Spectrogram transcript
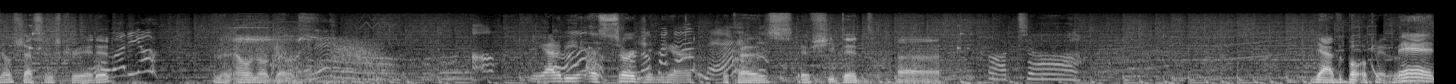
No Shessons created. And then Eleanor goes. You gotta be a surgeon here. Because if she did, uh... Yeah, the boat. Okay, man,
